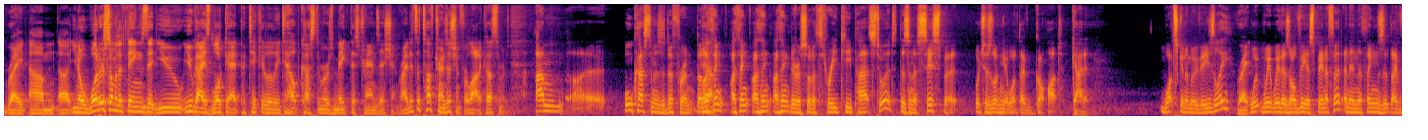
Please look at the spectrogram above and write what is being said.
right? Um, uh, you know, what are some of the things that you you guys look at particularly to help customers make this transition, right? It's a tough transition for a lot of customers. All customers are different, but Yeah. I think I think I think I think there are sort of three key parts to it. There's an assess bit, which is looking at what they've got, Got it. What's going to move easily, Right. Where, where there's obvious benefit, and then the things that they've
